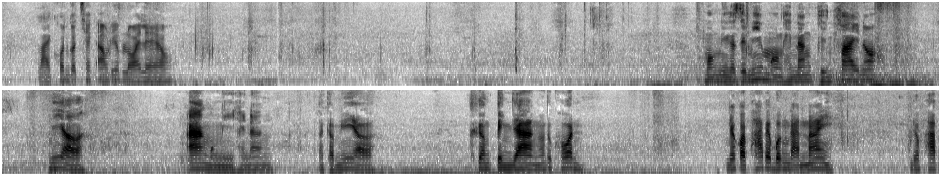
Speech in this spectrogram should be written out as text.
ๆ หลายคนก็เช็คเอาท์เรียบร้อยแล้ว มองนี่ก็สิมีมองให้นั่งผิงไฟเนาะมีเอ่ออ้างมองนี่ให้นั่งแล้วก็มีเอ่อเครื่องปิ้งย่างเนาะทุกคน เดี๋ยวก่อยพาไปเบิ่งด้านใน เดี๋ยวพาไป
